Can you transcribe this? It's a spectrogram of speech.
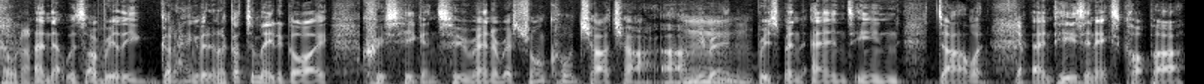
Well done. and that was I really got a hang of it. And I got to meet a guy, Chris Higgins, who ran a restaurant called Cha Cha. Um, He ran Brisbane and in Darwin, Mm. Yep. and he's an ex-copper,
